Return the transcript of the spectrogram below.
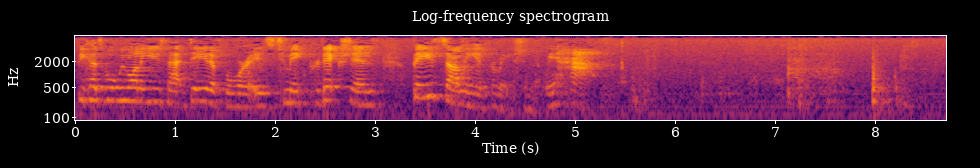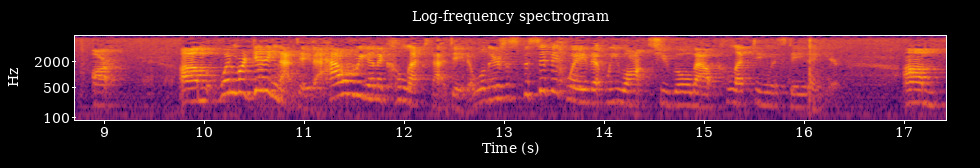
because what we want to use that data for is to make predictions based on the information that we have. Right. Um, when we're getting that data, how are we going to collect that data? Well, there's a specific way that we want to go about collecting this data here. Um,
